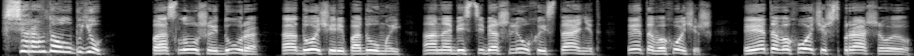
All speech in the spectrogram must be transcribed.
Все равно убью!» «Послушай, дура, о дочери подумай. Она без тебя шлюхой станет. Этого хочешь? Этого хочешь, спрашиваю?»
